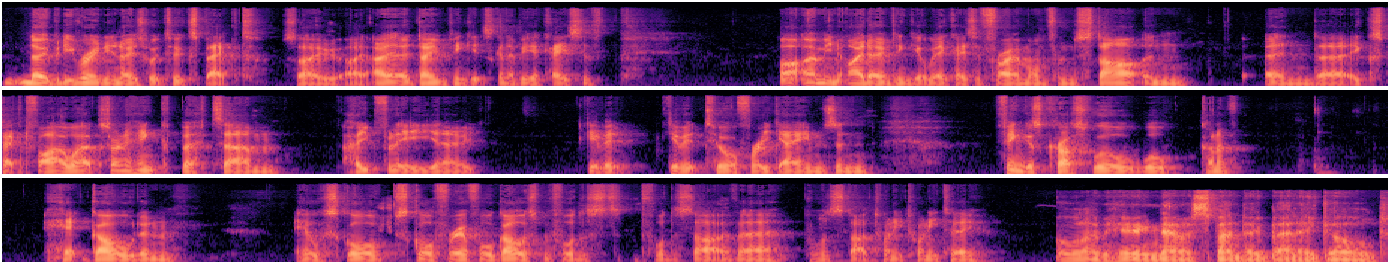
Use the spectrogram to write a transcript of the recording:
nobody really knows what to expect, so I, I don't think it's going to be a case of. I mean, I don't think it'll be a case of throw him on from the start and and uh, expect fireworks or anything, but um, hopefully, you know, give it give it two or three games and fingers crossed we'll we'll kind of hit gold and he'll score score three or four goals before the before the start of uh before the start of 2022. All I'm hearing now is Spandau Ballet Gold.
